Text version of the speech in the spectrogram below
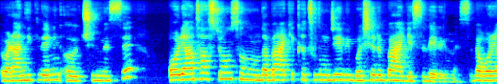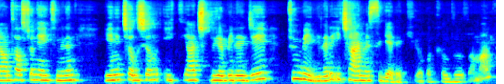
öğrendiklerinin ölçülmesi oryantasyon sonunda belki katılımcıya bir başarı belgesi verilmesi ve oryantasyon eğitiminin yeni çalışanın ihtiyaç duyabileceği tüm bilgileri içermesi gerekiyor bakıldığı zaman.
